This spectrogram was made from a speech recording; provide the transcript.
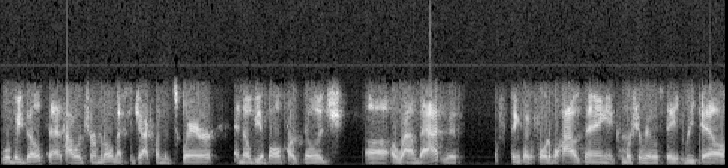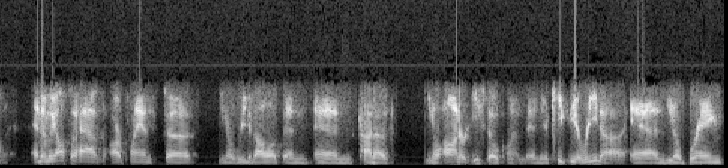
will be built at Howard Terminal next to Jack London Square, and there'll be a ballpark village uh, around that with things like affordable housing and commercial real estate and retail. And then we also have our plans to, you know, redevelop and and kind of, you know, honor East Oakland and you know, keep the arena and you know bring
